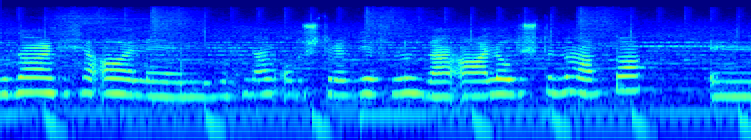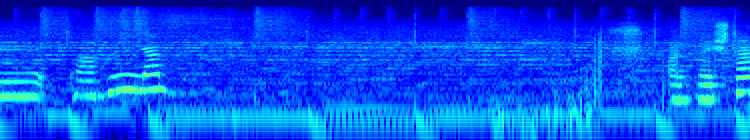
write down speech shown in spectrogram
Buradan arkadaşlar ailenizi falan oluşturabiliyorsunuz. Ben aile oluşturdum hatta ee, tahminen arkadaşlar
